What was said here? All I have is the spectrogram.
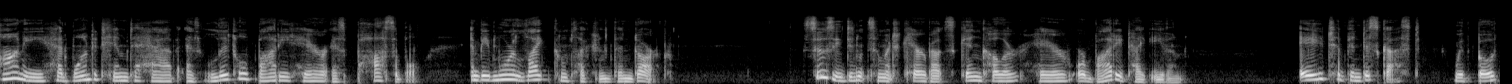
Connie had wanted him to have as little body hair as possible and be more light complexioned than dark. Susie didn't so much care about skin color, hair, or body type even. Age had been discussed, with both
